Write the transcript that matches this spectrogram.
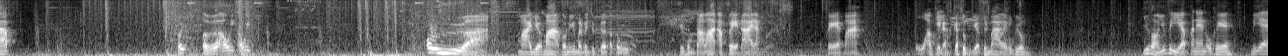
ครับ เฮ้ย เออ เอาอีก เอาอีกเออมาเยอะมากตรงนี้เหมือนเป็นจุดเกิดศัตรูนี่ผมสามารถอัปเกรดได้นะ โอเค มาโอ้อัปเกรดแล้วกระสุนเยอะขึ้นมากเลยคุณผู้ชมยี่สองยี่สี่ครับคะแนนโอเค ไม่แย่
